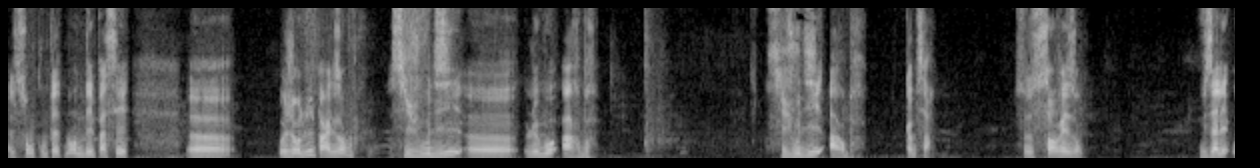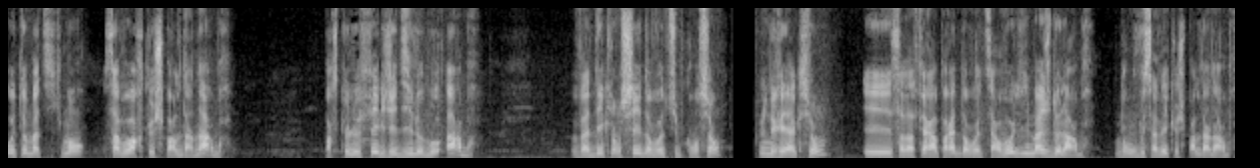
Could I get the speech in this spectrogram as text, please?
elles sont complètement dépassées. Aujourd'hui, par exemple, si je vous dis le mot arbre, si je vous dis arbre, comme ça, sans raison, vous allez automatiquement savoir que je parle d'un arbre, parce que le fait que j'ai dit le mot arbre va déclencher dans votre subconscient une réaction, et ça va faire apparaître dans votre cerveau l'image de l'arbre. Donc vous savez que je parle d'un arbre.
